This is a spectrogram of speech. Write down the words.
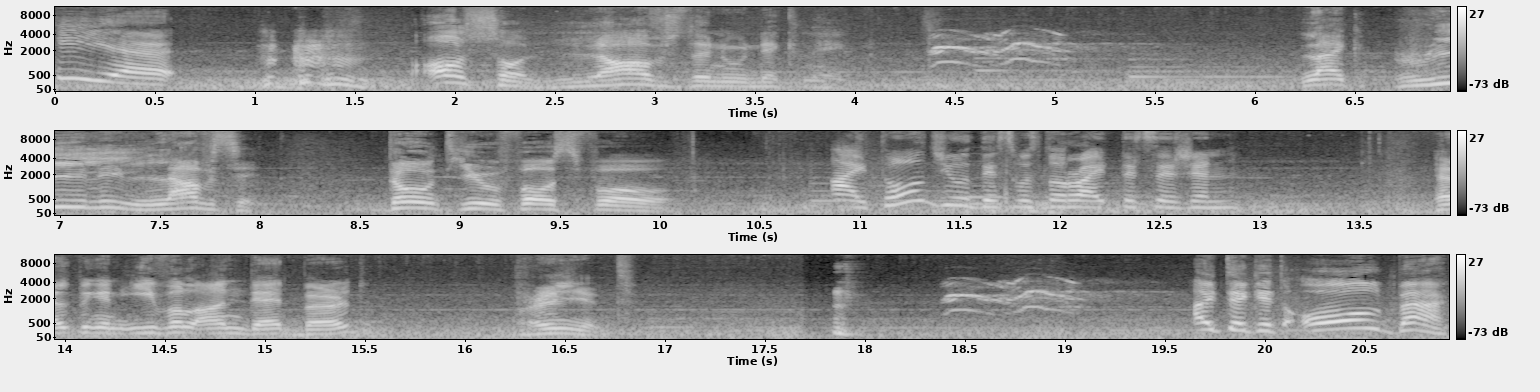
He, uh, also loves the new nickname. Like, really loves it. Don't you, Phosphor? I told you this was the right decision. Helping an evil undead bird? Brilliant. I take it all back.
